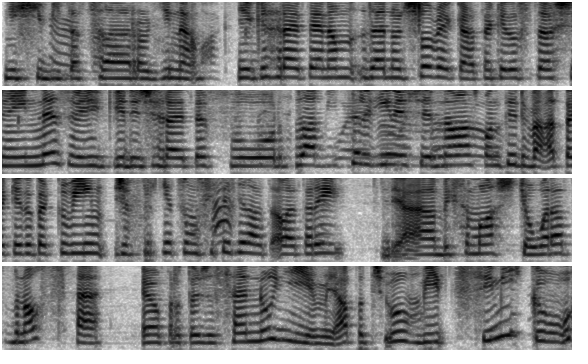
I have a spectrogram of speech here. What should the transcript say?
Mně chybí ta celá rodina. Jak hrajete jenom za jedno člověka, tak je to strašný nezvyk, když hrajete furt za více lidí než jedno, aspoň ty dva, tak je to takový, že furt něco musíte dělat, ale tady já bych se mohla šťourat v nose. Jo, protože se nudím, já potřebuji víc simíků.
